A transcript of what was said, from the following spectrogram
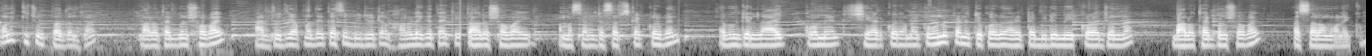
অনেক কিছু উৎপাদন হয়। ভালো থাকবেন সবাই। আর যদি আপনাদের কাছে ভিডিওটা ভালো লেগে থাকে, তাহলে সবাই আমার চ্যানেলটা সাবস্ক্রাইব করবেন এবং কি লাইক, কমেন্ট, শেয়ার করে আমাকে অনুপ্রাণিত করবেন আরেকটা ভিডিও মেক করার জন্য। ভালো থাকবেন সবাই। আসসালামু আলাইকুম।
